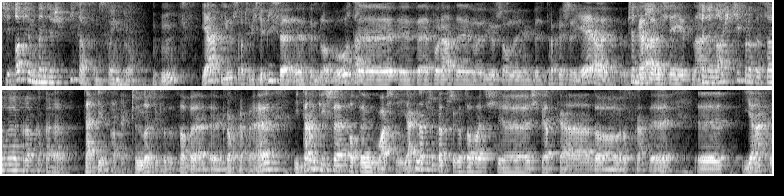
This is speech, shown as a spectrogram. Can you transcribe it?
Czyli o czym będziesz pisał w tym swoim blogu? Mhm. Ja już oczywiście piszę e, w tym blogu no tak. E, te porady, już on jakby trochę żyje, ale Czynno... zgadzam się, jest na... Czynnościprocesowe.pl Tak jest. Okay. Czynnościprocesowe.pl i tam pisze o tym właśnie, jak na przykład przygotować e, świadka do rozprawy, e, jak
